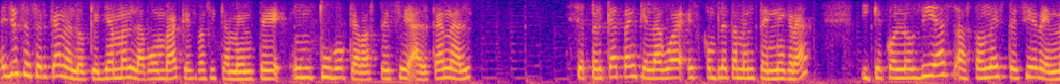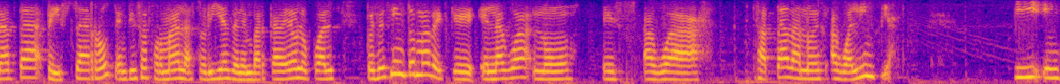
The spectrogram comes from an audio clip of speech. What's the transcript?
ellos se acercan a lo que llaman la bomba, que es básicamente un tubo que abastece al canal. Se percatan que el agua es completamente negra y que con los días hasta una especie de nata de izarros empieza a formar a las orillas del embarcadero, lo cual pues es síntoma de que el agua no es agua tratada, no es agua limpia. Y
